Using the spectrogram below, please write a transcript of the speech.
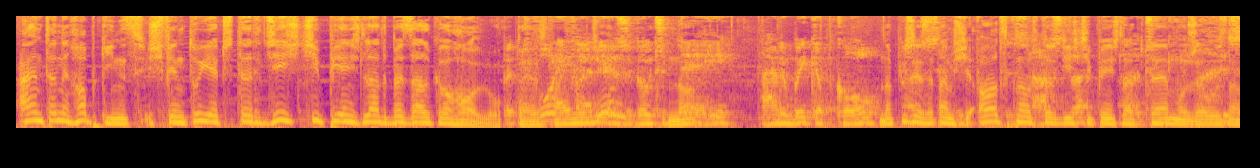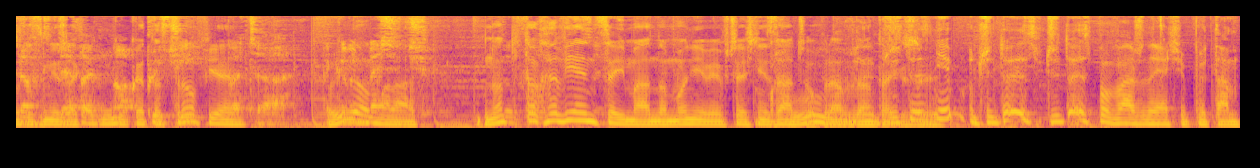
Anthony Hopkins świętuje 45 lat bez alkoholu. But To jest fajny 45 dzień. call. No pisze, że tam się ocknął disaster. 45 lat temu, że uznał, że zmierza ku katastrofie. uh, I Ile ma lat? No trochę więcej ma, no bo nie wiem, wcześniej zaczął, prawda? Czy to, jest nie, czy, to jest, czy to jest poważne, ja się pytam.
